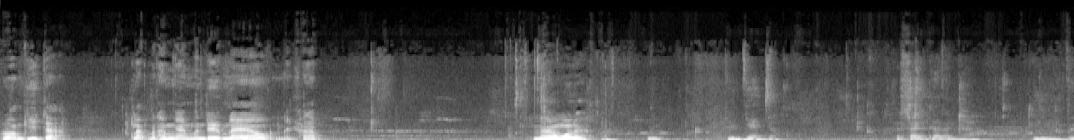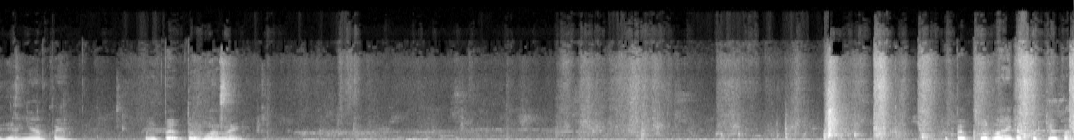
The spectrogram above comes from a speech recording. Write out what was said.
พร้อมที่จะกลับมาทำงานเหมือนเดิมแล้วนะครับหนาววะเลยเย็นๆจ้ะใส่เสื้อกันหนาวอืมไม่เสียเงียบไปต้องเปิดตู้หัวใหม่เปิดพุดไว้ให้กับพุดดิวก่อน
